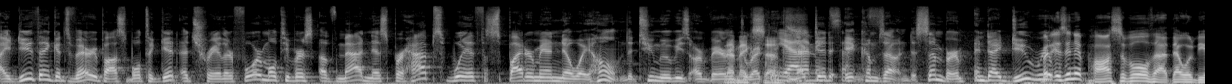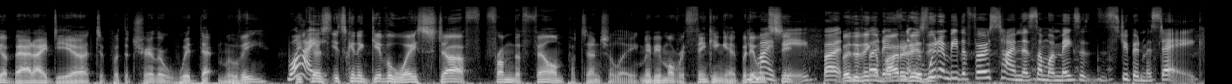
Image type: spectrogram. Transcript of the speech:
I do think it's very possible to get a trailer for Multiverse of Madness, perhaps with Spider-Man No Way Home. The two movies are very That directly sense. Yeah, connected. makes It comes out in December, and I do But really isn't it possible that that would be a bad idea to put the trailer with that movie? Why? Because it's going to give away stuff from the film potentially. Maybe I'm overthinking it, but it it would might seem. be, but the thing but about it is, it wouldn't be the first time that someone makes a stupid mistake.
